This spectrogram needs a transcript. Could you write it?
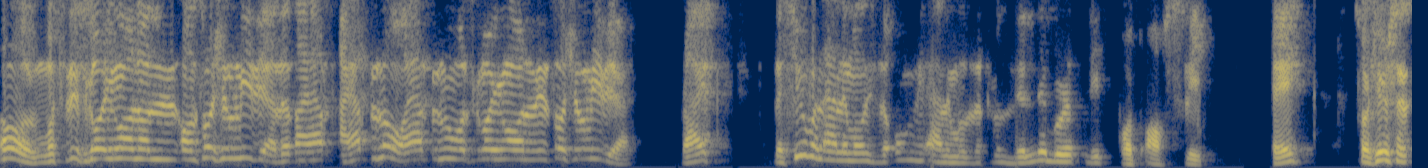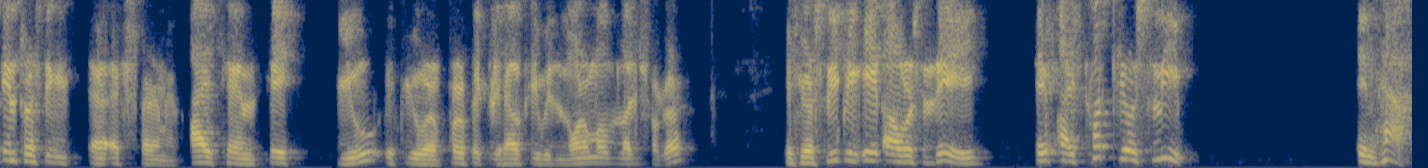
Oh, what's this going on, on on social media that I have I have to know. I have to know what's going on in social media, right? The human animal is the only animal that will deliberately put off sleep. Okay, so here's an interesting uh, experiment. I can take you if you are perfectly healthy with normal blood sugar. If you're sleeping eight hours a day, if I cut your sleep in half,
